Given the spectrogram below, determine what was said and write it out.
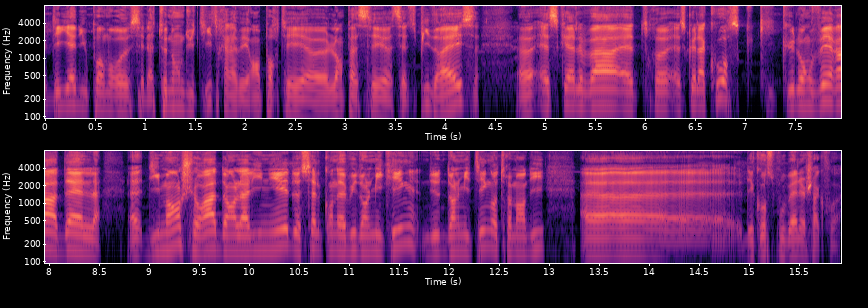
Delia Dupomereux, c'est la tenante du titre. Elle avait remporté euh, l'an passé cette speed race. est-ce qu'elle est-ce que la course que l'on verra d'elle dimanche sera dans la lignée de celle qu'on a vue dans le meeting, autrement dit, des courses poubelles à chaque fois?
